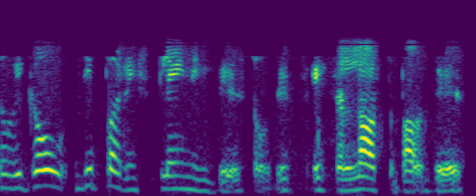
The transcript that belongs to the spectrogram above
so we go deeper in explaining this so it's it's a lot about this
